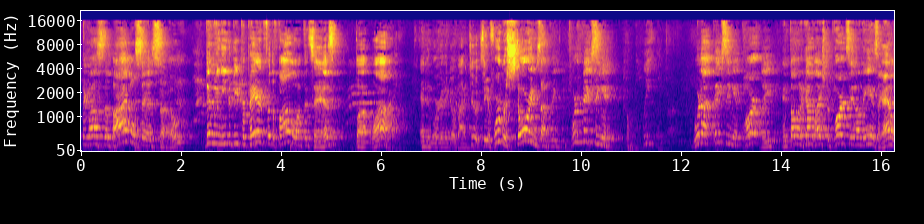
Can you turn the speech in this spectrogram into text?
because the Bible says so, then we need to be prepared for the follow up that says, but why? And then we're going to go back to it. See, if we're restoring something, we're fixing it completely. We're not fixing it partly and throwing a couple extra parts in on the end. Say, that'll,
